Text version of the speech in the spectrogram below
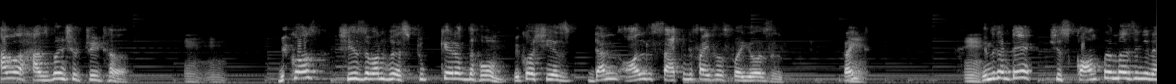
how husband should treat her బికాస్ షీఈస్ ద వన్ హూ హెస్ టుక్ కేర్ ఆఫ్ ద హోమ్ బికాస్ షీ హెస్ డన్ ఆల్ ద సాక్రిఫైసెస్ ఫర్ యువర్ సెల్ఫ్ రైట్ ఎందుకంటే షీస్ కాంప్రమైజింగ్ ఇన్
